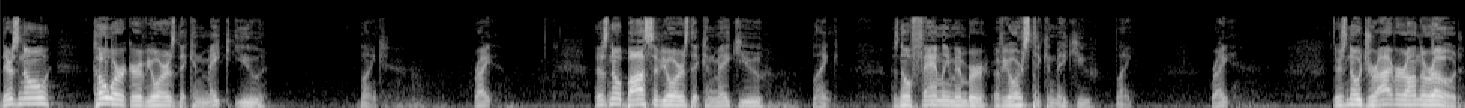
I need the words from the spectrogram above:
There's no coworker of yours that can make you blank. Right? There's no boss of yours that can make you blank. There's no family member of yours that can make you blank. Right? There's no driver on the road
